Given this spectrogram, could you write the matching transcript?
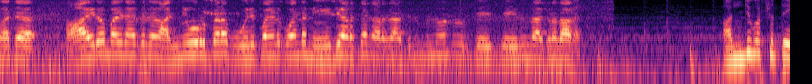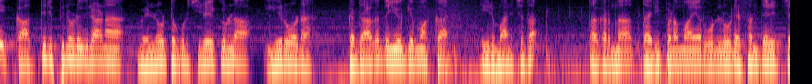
മറ്റേ ആയിരം പതിനായിരത്തിന് അഞ്ഞൂറ് റുപ്യയുടെ കൂലിപ്പണിക്ക് നീതി അടച്ച കടലാസിൽ നിന്ന് ചെയ്- ചെയ്തുണ്ടാക്കുന്നതാണ്. അഞ്ചു വർഷത്തെ കാത്തിരിപ്പിനൊടുവിലാണ് വെള്ളോട്ടുകുറിച്ചിലേക്കുള്ള ഈ റോഡ് ഗതാഗത യോഗ്യമാക്കാൻ തീരുമാനിച്ചത്. തകർന്ന തരിപ്പണമായ റോഡിലൂടെ സഞ്ചരിച്ച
